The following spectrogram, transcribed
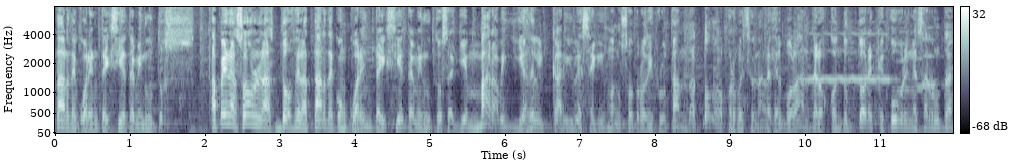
Tarde, 47 minutos. Apenas son las 2 de la tarde con 47 minutos. Aquí en Maravillas del Caribe seguimos nosotros disfrutando a todos los profesionales del volante, los conductores que cubren esa ruta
